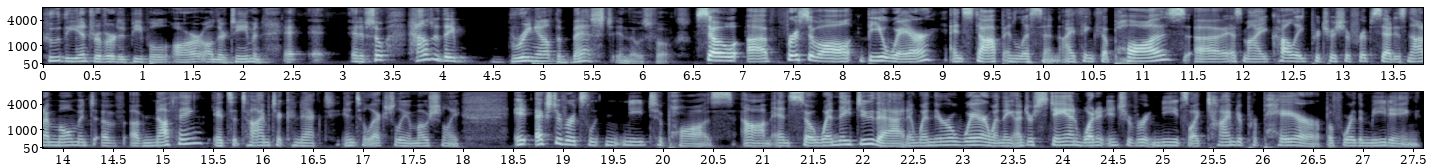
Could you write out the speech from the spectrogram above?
who the introverted people are on their team, and and if so, how do they bring out the best in those folks? So, uh, first of all, be aware and stop and listen. I think the pause, uh, as my colleague Patricia Fripp said, is not a moment of, of nothing. It's a time to connect intellectually, emotionally. It, extroverts need to pause. Um, and so, when they do that and when they're aware, when they understand what an introvert needs, like time to prepare before the meeting,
